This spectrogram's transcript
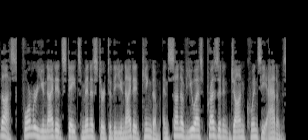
Thus, former United States Minister to the United Kingdom and son of U.S. President John Quincy Adams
